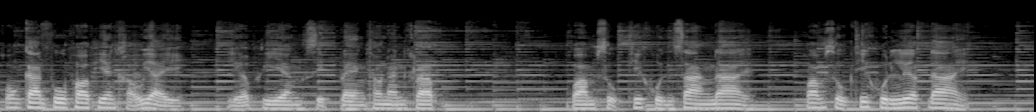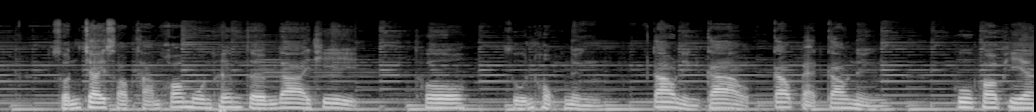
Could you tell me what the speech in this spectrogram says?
โครงการภูพอเพียงเขาใหญ่ เหลือเพียง 10 แปลงเท่านั้นครับ ความสุขที่คุณสร้างได้ ความสุขที่คุณเลือกได้ สนใจสอบถามข้อมูลเพิ่มเติมได้ที่ โทร 061 919 9891ภูพอเพียง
